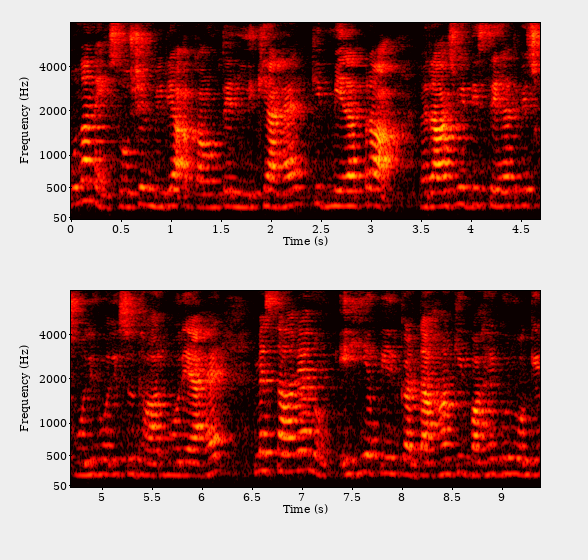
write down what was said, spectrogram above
ਉਹਨਾਂ ਨੇ ਸੋਸ਼ਲ ਮੀਡੀਆ ਅਕਾਊਂਟ ਤੇ ਲਿਖਿਆ ਹੈ ਕਿ ਮੇਰਾ ਭਰਾ ਰਾਜਵੀਰ ਦੀ ਸਿਹਤ ਵਿੱਚ ਹੌਲੀ-ਹੌਲੀ ਸੁਧਾਰ ਹੋ ਰਿਹਾ ਹੈ। ਮੈਂ ਸਾਰਿਆਂ ਨੂੰ ਇਹੀ ਅਪੀਲ ਕਰਦਾ ਹਾਂ ਕਿ ਵਾਹਿਗੁਰੂ ਅੱਗੇ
